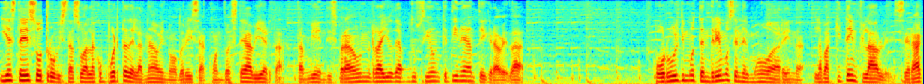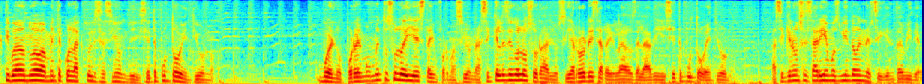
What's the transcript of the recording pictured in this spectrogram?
Y este es otro vistazo a la compuerta de la nave nodriza cuando esté abierta, también disparará un rayo de abducción que tiene antigravedad. Por último tendremos en el modo arena, la vaquita inflable, será activada nuevamente con la actualización 17.21. Bueno, por el momento solo hay esta información, así que les dejo los horarios y errores arreglados de la 17.21. Así que nos estaríamos viendo en el siguiente video.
